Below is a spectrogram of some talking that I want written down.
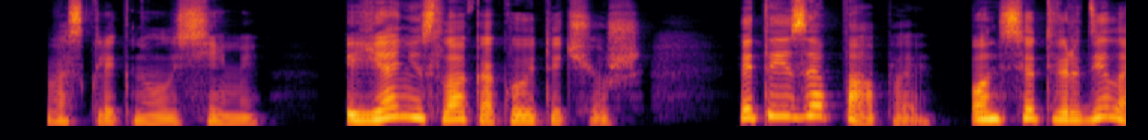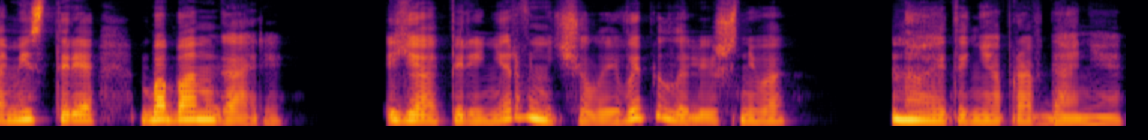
— воскликнула Сими, — «я несла какую-то чушь. Это из-за папы. Он все твердил о мистере Бабангаре. Я перенервничала и выпила лишнего. Но это не оправдание.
